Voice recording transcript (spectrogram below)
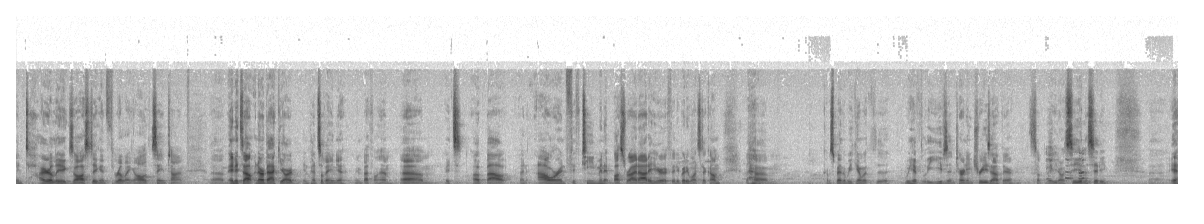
entirely exhausting and thrilling all at the same time. Um, and it's out in our backyard in Pennsylvania, in Bethlehem. Um, it's about an hour and 15 minute bus ride out of here if anybody wants to come. Um, come spend the weekend with the. We have leaves and turning trees out there. Something that you don't see in the city. Uh, yeah.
